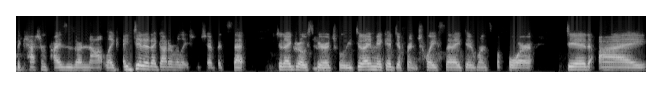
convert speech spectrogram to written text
the cash and prizes are not like, I did it, I got a relationship. It's that, did I grow spiritually? Did I make a different choice that I did once before? Did I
